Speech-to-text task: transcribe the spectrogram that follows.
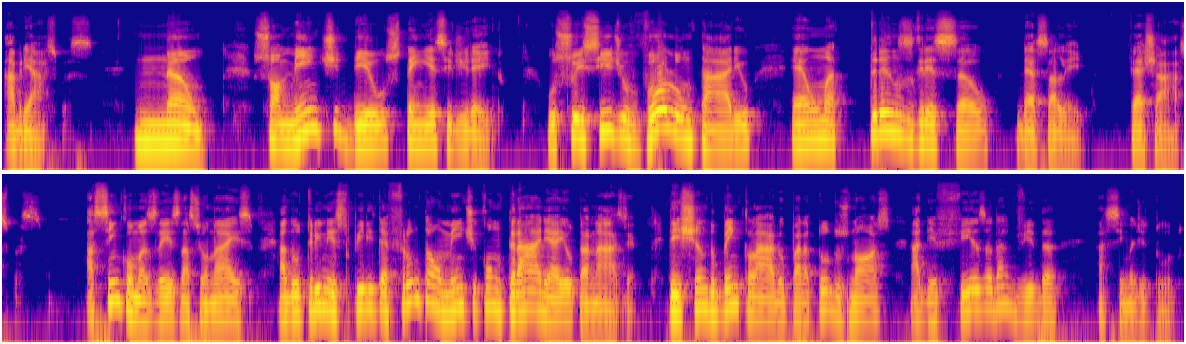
Abre aspas. Não. Somente Deus tem esse direito. O suicídio voluntário é uma transgressão dessa lei. Fecha aspas. Assim como as leis nacionais, a doutrina espírita é frontalmente contrária à eutanásia, deixando bem claro para todos nós a defesa da vida acima de tudo.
